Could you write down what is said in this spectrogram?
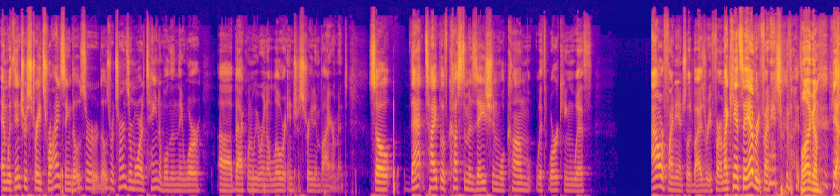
And with interest rates rising, those are those returns are more attainable than they were uh, back when we were in a lower interest rate environment. So that type of customization will come with working with our financial advisory firm. I can't say every financial advisor. Plug them. yeah,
